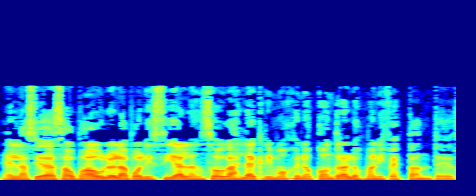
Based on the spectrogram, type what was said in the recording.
En la ciudad de Sao Paulo, la policía lanzó gas lacrimógeno contra los manifestantes.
